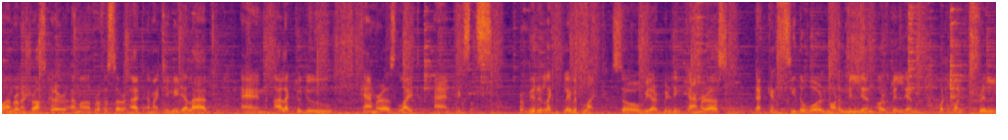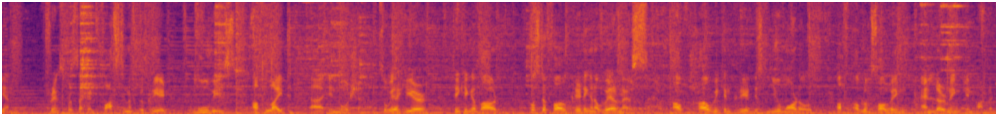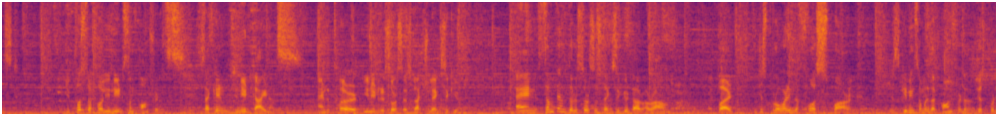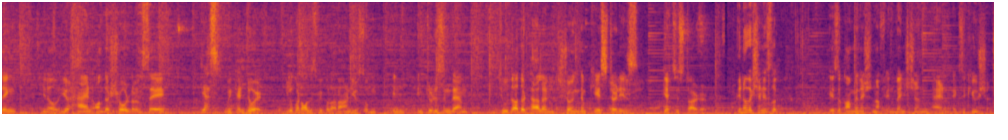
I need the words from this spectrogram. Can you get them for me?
I'm Ramesh Raskar. I'm a professor at MIT Media Lab and I like to do cameras, light and pixels. We really like to play with light. So we are building cameras that can see the world not a million or a billion, but one trillion frames per second, fast enough to create movies of light uh, in motion. So we are here thinking about, first of all, creating an awareness of how we can create this new model of problem solving and learning in context. You, first of all, you need some confidence. Second, you need guidance. And the third, you need resources to actually execute. And sometimes the resources to execute are around, but just providing the first spark, just giving somebody the confidence, just putting you know, your hand on their shoulder and say, yes, we can do it. Look at all these people around you. So in, introducing them to the other talent, showing them case studies, gets you started. Innovation is a is a combination of invention and execution.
